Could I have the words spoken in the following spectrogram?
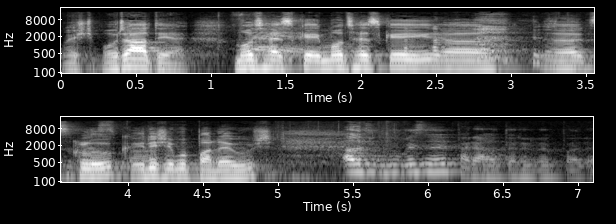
no ještě pořád je, moc hezký, moc hezký uh, uh, kluk, i když je mu pade už. Ale vůbec nevypadá, to nevypadá.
